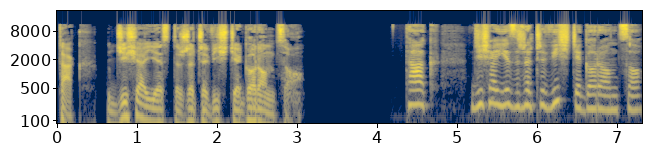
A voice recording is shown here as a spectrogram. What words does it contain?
Tak, dzisiaj jest rzeczywiście gorąco. Tak, dzisiaj jest rzeczywiście gorąco.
